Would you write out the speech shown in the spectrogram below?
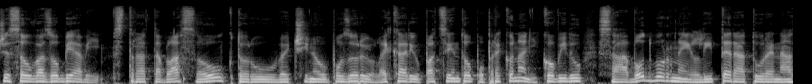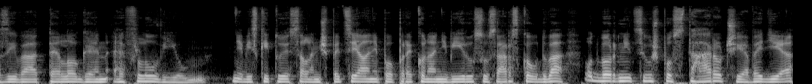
že sa u vás objaví. Strata vlasov, ktorú väčšinou pozorujú lekári u pacientov po prekonaní covidu, sa v odbornej literatúre nazýva telogen effluvium. Nevyskytuje sa len špeciálne po prekonaní vírusu SARS-CoV-2. Odborníci už po stáročia vedia,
